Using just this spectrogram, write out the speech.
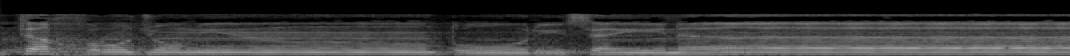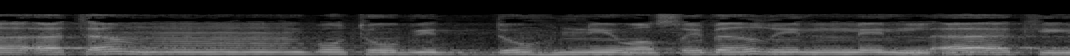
تخرج من طور سيناء تنبت بالدهن وصبغ للآكلين.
